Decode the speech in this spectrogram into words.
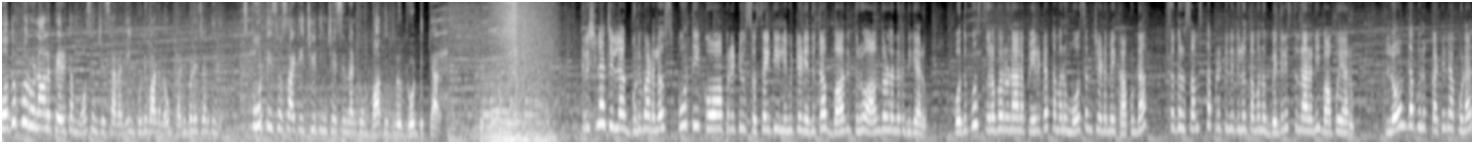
పొదుపు రుణాల పేరిట మోసం చేశారని గుడివాడలో గడిబడి జరిగింది. స్ఫూర్తి సొసైటీ చీటింగ్ చేసిందంటూ బాధితులు రోడ్డెక్కారు. కృష్ణా జిల్లా గుడివాడలో స్ఫూర్తి కోఆపరేటివ్ సొసైటీ లిమిటెడ్ ఎదుట బాధితులు ఆందోళనకు దిగారు. పొదుపు సులభ రుణాల పేరిట తమను మోసం చేయడమే కాకుండా సదరు సంస్థ ప్రతినిధులు తమను బెదిరిస్తున్నారని వాపోయారు. లోన్ డబ్బులు కట్టినా కూడా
